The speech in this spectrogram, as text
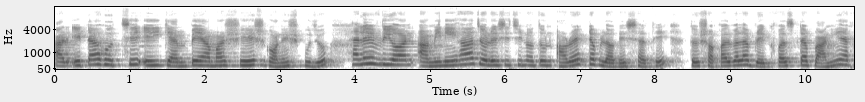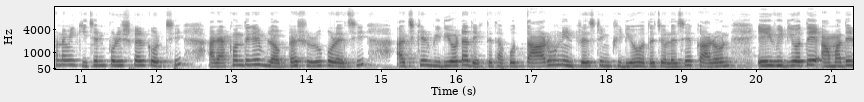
আর এটা হচ্ছে এই ক্যাম্পে আমার শেষ গণেশ পুজো। হ্যালো এভরিওয়ান আমি নেহা, চলে এসেছি নতুন আরও একটা ব্লগের সাথে। তো সকালবেলা ব্রেকফাস্টটা বানিয়ে এখন আমি কিচেন পরিষ্কার করছি। আর এখন থেকে ব্লগটা শুরু করেছি। আজকের ভিডিওটা দেখতে থাকো। দারুণ ইন্টারেস্টিং ভিডিও হতে চলেছে। কারণ এই ভিডিওতে আমাদের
